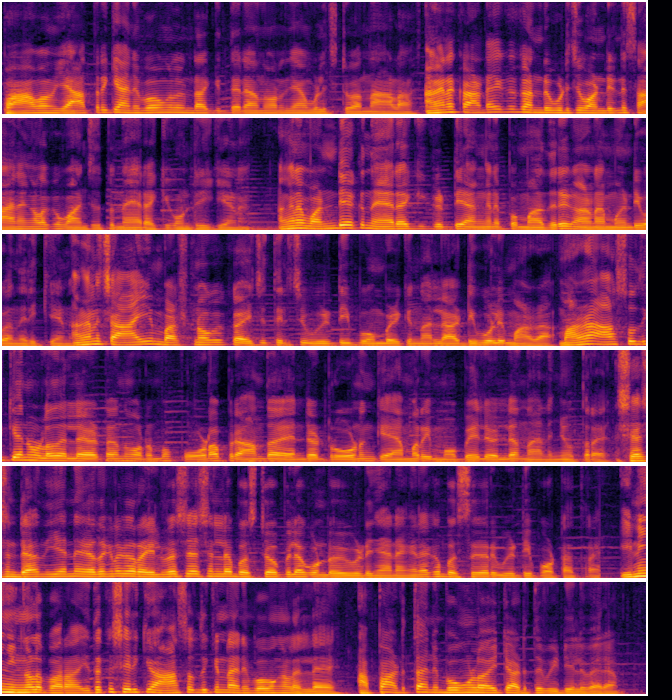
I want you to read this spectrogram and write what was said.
പാവം യാത്രയ്ക്ക് അനുഭവങ്ങൾ ഉണ്ടാക്കി തരാന്ന് പറഞ്ഞ് ഞാൻ വിളിച്ചിട്ട് വന്ന ആളാ. അങ്ങനെ കടയൊക്കെ കണ്ടുപിടിച്ച് വണ്ടിന്റെ സാധനങ്ങളൊക്കെ വാങ്ങിച്ച് ഇപ്പൊ നേരാക്കിക്കൊണ്ടിരിക്കുകയാണ്. അങ്ങനെ വണ്ടിയൊക്കെ നേരാക്കി കിട്ടി അങ്ങനെ ഇപ്പൊ മധുര കാണാൻ വേണ്ടി വന്നിരിക്കുകയാണ്. അങ്ങനെ ചായയും ഭക്ഷണമൊക്കെ കഴിച്ച് തിരിച്ച് വീട്ടിൽ പോകുമ്പോഴേക്കും നല്ല അടിപൊളി മഴ. മഴ ആസ്വദിക്കാനുള്ളതല്ല ഏട്ടാ എന്ന് പറയുമ്പോൾ പോടാ പ്രാന്ത എന്റെ ഡ്രോണും ക്യാമറയും മൊബൈലും എല്ലാം നനഞ്ഞു അത്രേ. ശേഷം നീ എന്നെ ഏതെങ്കിലും റെയിൽവേ സ്റ്റേഷനിലെ ബസ് സ്റ്റോപ്പിലോ കൊണ്ടുപോയി വിട്. ഞാൻ എങ്ങനെയൊക്കെ ബസ് കയറി വീട്ടിൽ പോട്ടെ അത്ര. ഇനി നിങ്ങൾ പറ ഇതൊക്കെ ശരിക്കും ആസ്വദിക്കേണ്ട അനുഭവങ്ങളല്ലേ? അപ്പൊ അടുത്ത അനുഭവങ്ങളുമായിട്ട് അടുത്ത വീഡിയോയിൽ വരാം.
